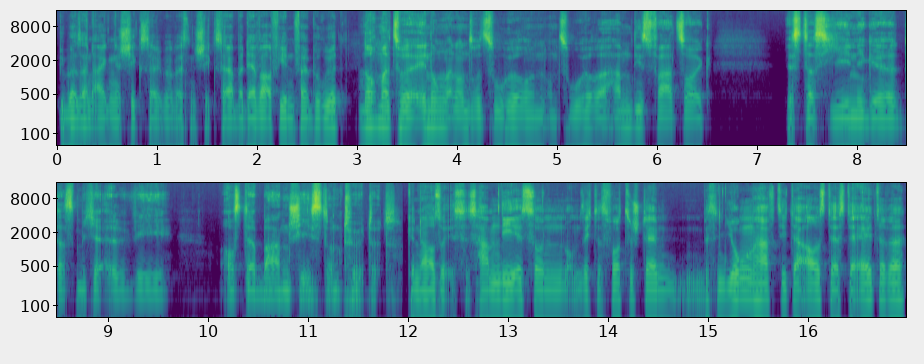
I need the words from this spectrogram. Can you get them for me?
über sein eigenes Schicksal, über wessen Schicksal, aber der war auf jeden Fall berührt. Nochmal zur Erinnerung an unsere Zuhörerinnen und Zuhörer. Hamdis Fahrzeug ist dasjenige, das Michael W. aus der Bahn schießt und tötet. Genauso ist es. Hamdi ist so ein, um sich das vorzustellen, ein bisschen jungenhaft sieht er aus, der ist der Ältere.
